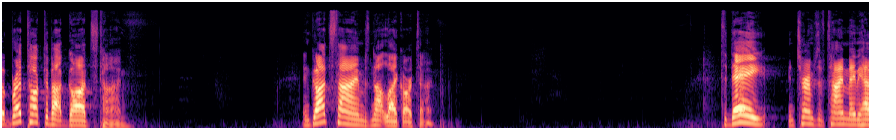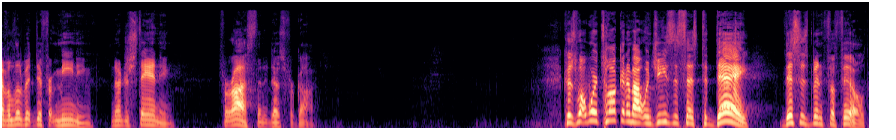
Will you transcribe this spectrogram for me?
But Brett talked about God's time. And God's time is not like our time. Today, in terms of time, maybe have a little bit different meaning and understanding for us than it does for God. Because what we're talking about when Jesus says, Today, this has been fulfilled,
